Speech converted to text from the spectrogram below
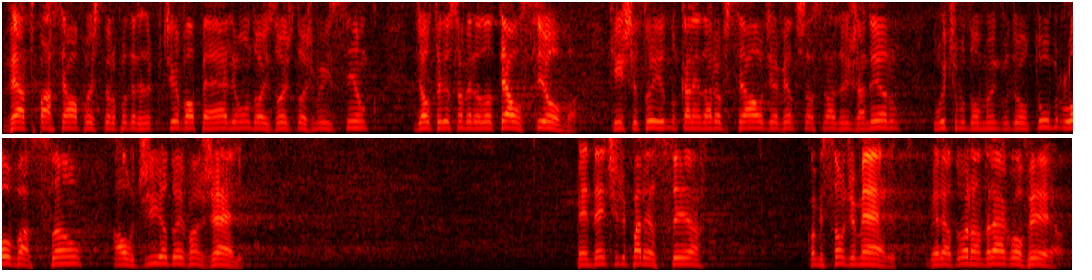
Veto parcial posto pelo Poder Executivo ao PL 128 de 2005, de autoria do vereador Tel Silva, que institui no calendário oficial de eventos da cidade do Rio de Janeiro, no último domingo de outubro, louvação ao dia do evangélico. Pendente de parecer, comissão de mérito, vereador André Gouveia.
